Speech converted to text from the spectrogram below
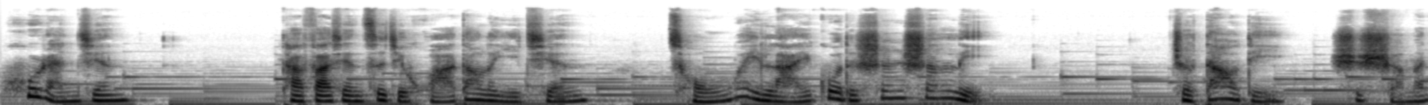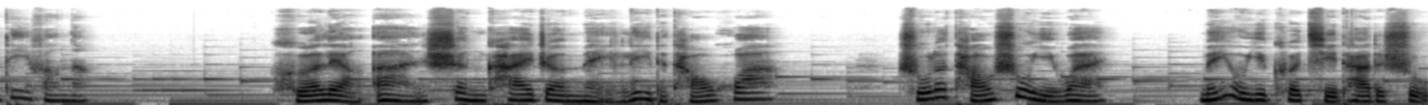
忽然间，他发现自己滑到了以前从未来过的深山里。这到底是什么地方呢？河两岸盛开着美丽的桃花，除了桃树以外，没有一棵其他的树。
